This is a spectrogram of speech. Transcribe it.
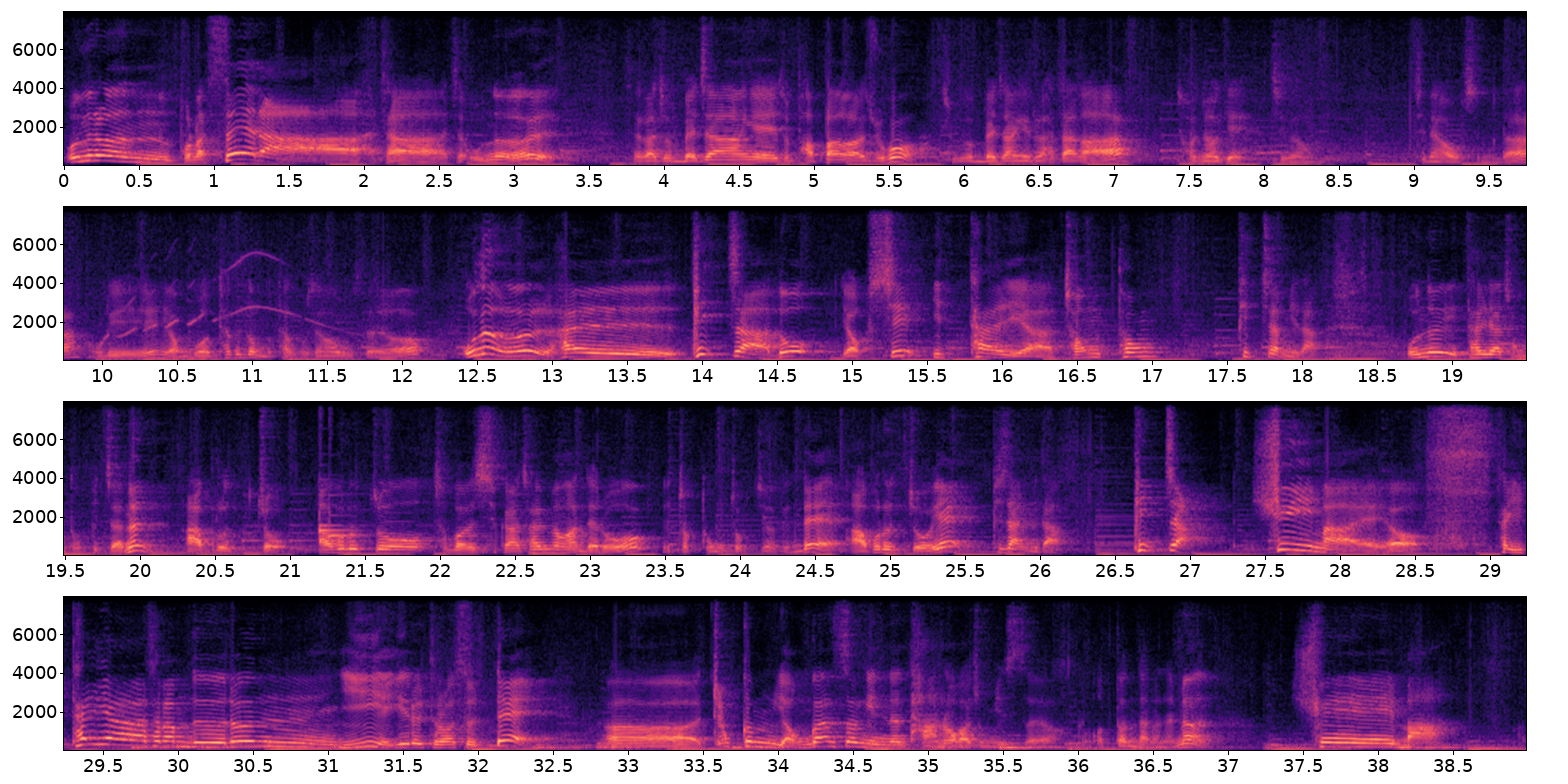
오늘은 보나세라! 자, 자, 오늘 제가 좀 매장에 좀 바빠가지고 지금 매장 일을 하다가 저녁에 지금 진행하고 있습니다. 우리 연구원 퇴근도 못하고 고생하고 있어요. 오늘 할 피자도 역시 이탈리아 정통 피자입니다. 오늘 이탈리아 정통 피자는 아브루쪼. 아브루쪼 저번 시간 설명한 대로 이쪽 동쪽 지역인데 아브루쪼의 피자입니다. 피자. 자, 이탈리아 사람들은 이 얘기를 들었을 때 어, 조금 연관성 있는 단어가 좀 있어요. 어떤 단어냐면 쉐마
